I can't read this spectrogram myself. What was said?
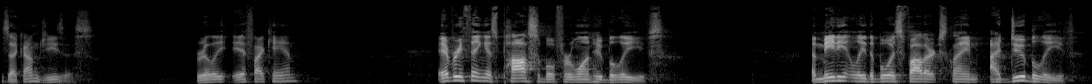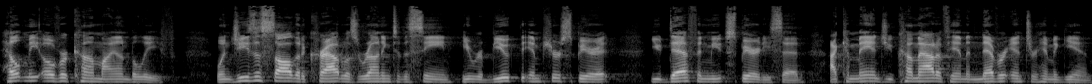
He's like, I'm Jesus. Really? If I can? Everything is possible for one who believes. Immediately, the boy's father exclaimed, I do believe. Help me overcome my unbelief. When Jesus saw that a crowd was running to the scene, he rebuked the impure spirit. You deaf and mute spirit, he said, I command you, come out of him and never enter him again.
